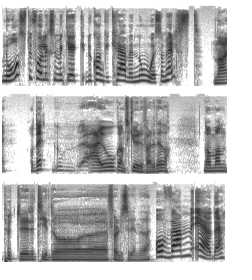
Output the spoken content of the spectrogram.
låst. Du får liksom ikke Du kan ikke kreve noe som helst. Nei, og det er jo ganske urettferdig, da. Når man putter tid og øh, følelser inn i det. Og hvem er det?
